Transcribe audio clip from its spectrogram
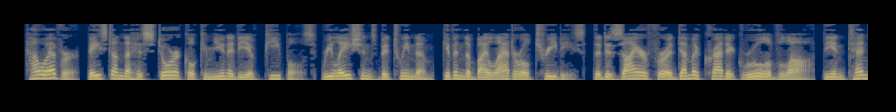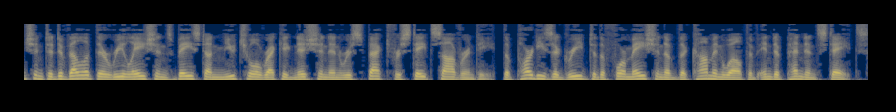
However, based on the historical community of peoples, relations between them, given the bilateral treaties, the desire for a democratic rule of law, the intention to develop their relations based on mutual recognition and respect for state sovereignty, the parties agreed to the formation of the Commonwealth of Independent States.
